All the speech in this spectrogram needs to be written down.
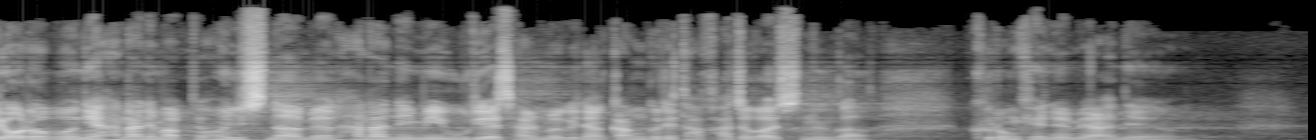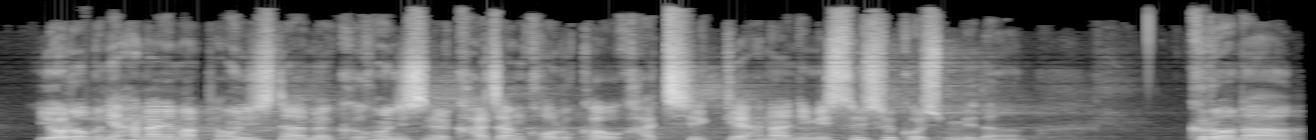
여러분이 하나님 앞에 헌신하면 하나님이 우리의 삶을 그냥 깡그리 다 가져가시는가? 그런 개념이 아니에요. 여러분이 하나님 앞에 헌신하면 그 헌신을 가장 거룩하고 가치 있게 하나님이 쓰실 것입니다. 그러나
